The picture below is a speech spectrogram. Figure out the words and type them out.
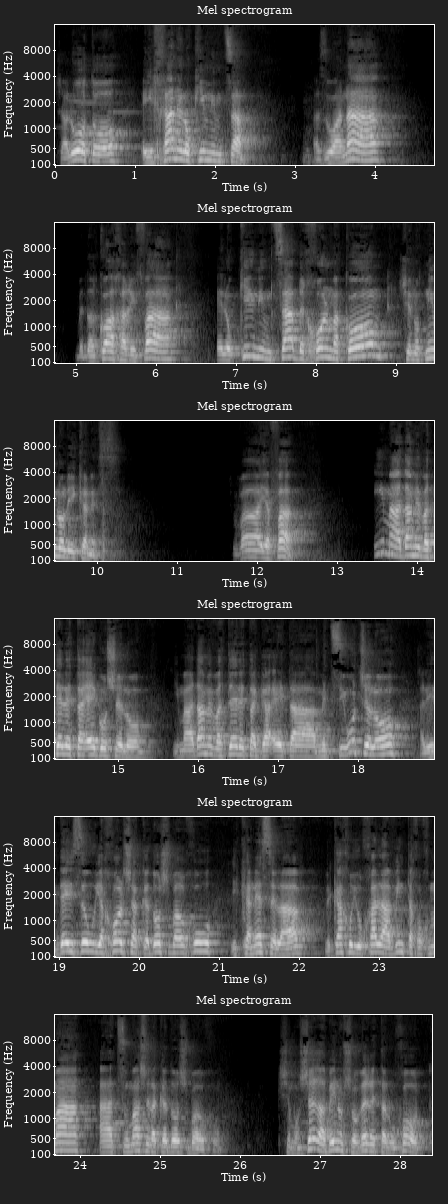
שאלו אותו, היכן אלוקים נמצא? אז הוא ענה, בדרכו החריפה, אלוקים נמצא בכל מקום שנותנים לו להיכנס. תשובה יפה. אם האדם מבטל את האגו שלו, אם האדם מבטל את. את המציאות שלו, על ידי זה הוא יכול שהקדוש ברוך הוא ייכנס אליו, וכך הוא יוכל להבין את החוכמה העצומה של הקדוש ברוך הוא. כשמשה רבינו שובר את הלוחות,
